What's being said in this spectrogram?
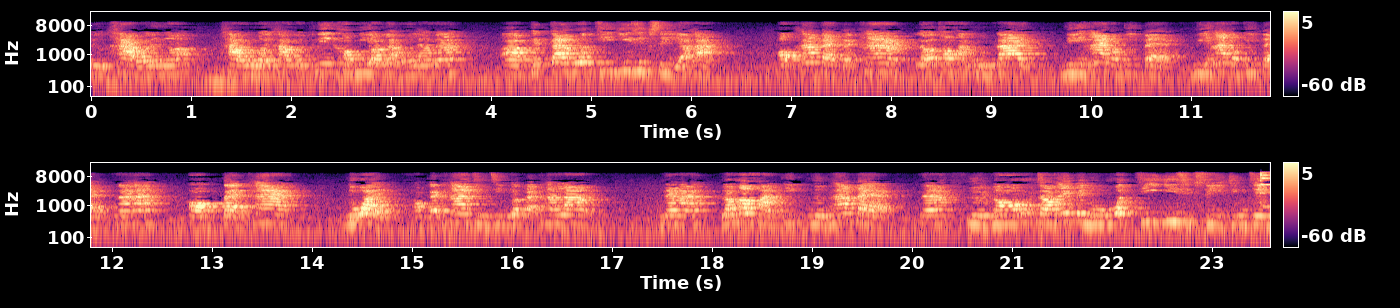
หรือข่าวอะไรเงี้ยข่าวหวยข่าวลอตเตอรี่เขามีย้อนหลังมาแล้วนะอ่าเพจก้างวดที่ 24อะค่ะ ออก 5885 แล้วทอผันหมุนได้ B5 กับ B8 B5 กับ B8 นะคะออก 85 ด้วยออก85จริง ๆ ก็85ล่างนะคะแล้วมาผ่านอีก158นะหรือน้องจะให้ไปดูงวดที่24จริง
